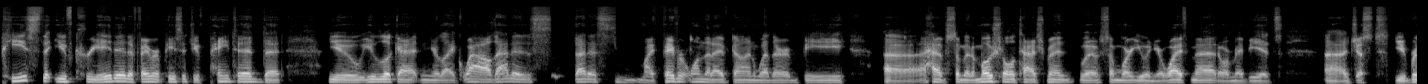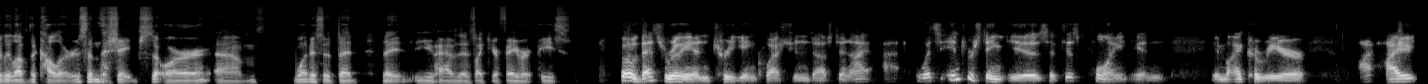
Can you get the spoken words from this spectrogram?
piece that you've created, a favorite piece that you've painted that you you look at and you're like, wow, that is that is my favorite one that I've done, whether it be uh, have some an emotional attachment somewhere you and your wife met, or maybe it's uh, just you really love the colors and the shapes, or um, what is it that that you have that's like your favorite piece? Oh, that's really an intriguing question, Dustin. I, I what's interesting is at this point in in my career, I, I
